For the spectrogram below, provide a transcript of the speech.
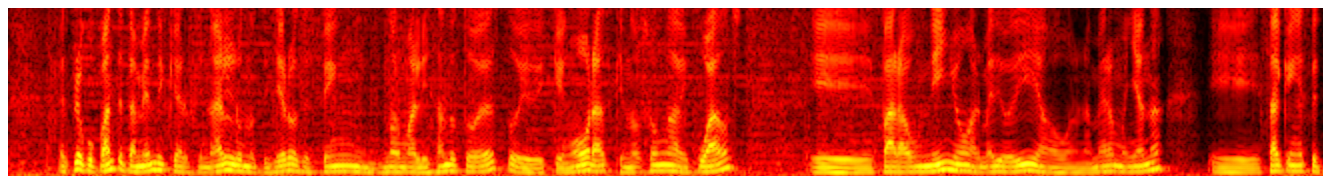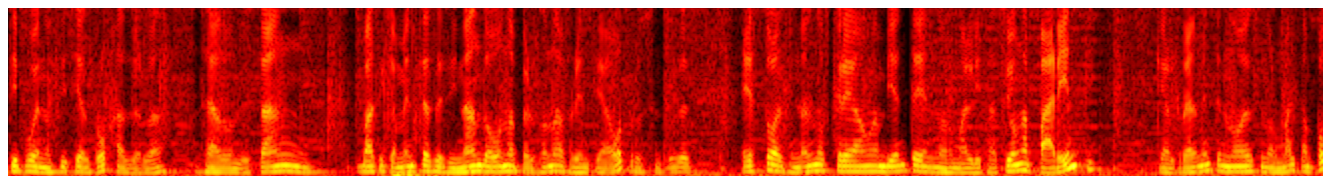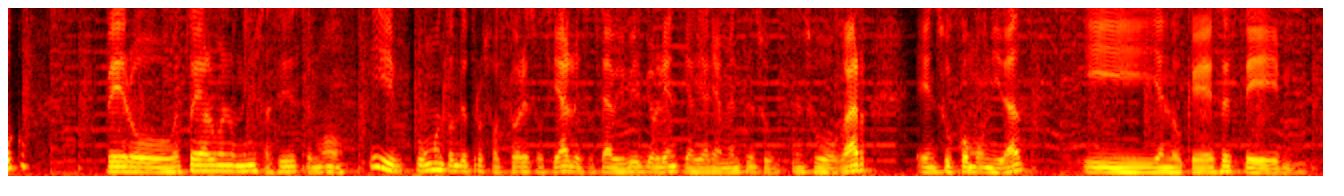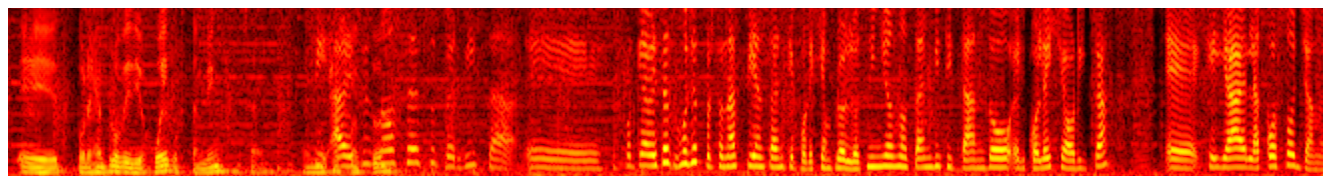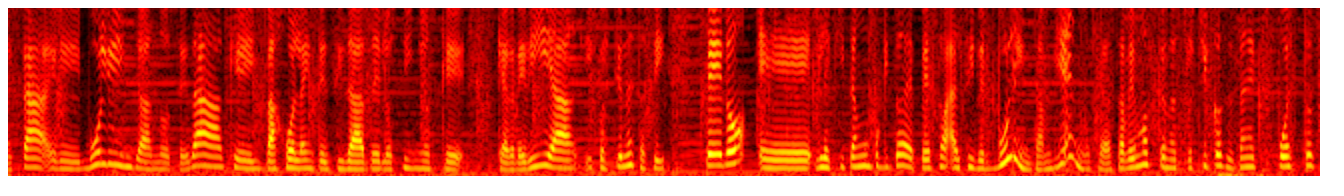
Es preocupante también de que al final los noticieros estén normalizando todo esto y de que en horas que no son adecuados eh, para un niño al mediodía o en la mera mañana eh, saquen este tipo de noticias rojas, ¿verdad? O sea, donde están básicamente asesinando a una persona frente a otros. Entonces, esto al final nos crea un ambiente de normalización aparente, que realmente no es normal tampoco. Pero esto hay algo en los niños así de este modo. Y un montón de otros factores sociales, o sea, vivir violencia diariamente en su, en su hogar, en su comunidad y en lo que es este eh, por ejemplo videojuegos también sí a veces no se supervisa eh, porque a veces muchas personas piensan que por ejemplo los niños no están visitando el colegio ahorita eh, que ya el acoso ya no está, el bullying ya no se da, que bajó la intensidad de los niños que, que agredían y cuestiones así. Pero le quitan un poquito de peso al ciberbullying también. O sea, sabemos que nuestros chicos están expuestos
